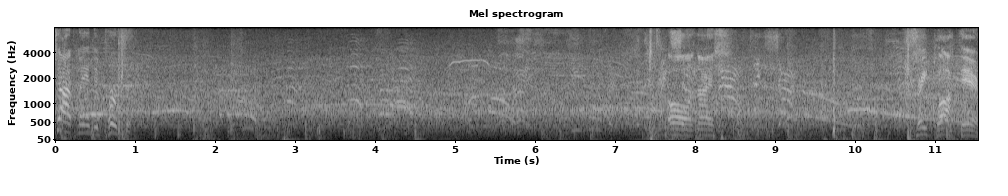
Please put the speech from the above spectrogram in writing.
shot landed perfect. Oh, nice. Great block there.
